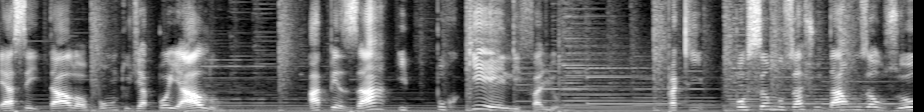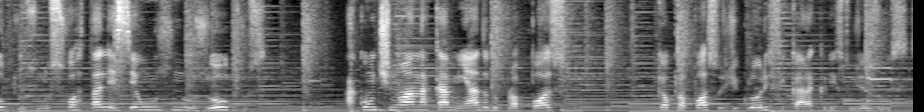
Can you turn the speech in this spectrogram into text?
É aceitá-lo ao ponto de apoiá-lo, apesar e porque ele falhou. Para que possamos ajudar uns aos outros, nos fortalecer uns nos outros a continuar na caminhada do propósito, que é o propósito de glorificar a Cristo Jesus.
